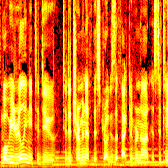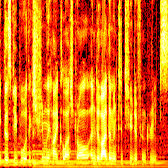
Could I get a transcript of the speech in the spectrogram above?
What we really need to do to determine if this drug is effective or not is to take those people with extremely high cholesterol and divide them into two different groups,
